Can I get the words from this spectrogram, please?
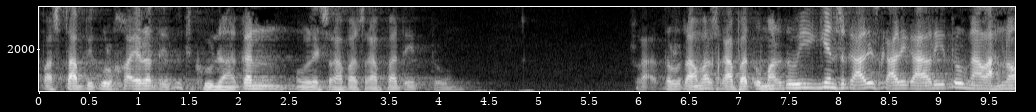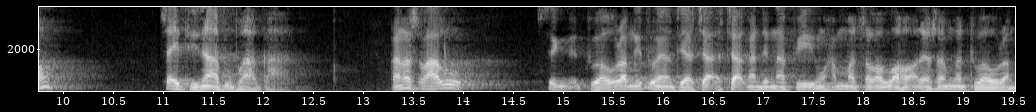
pas tabikul khairat itu digunakan oleh sahabat-sahabat itu. Terutama sahabat Umar itu ingin sekali sekali-kali itu ngalah no Sayyidina Abu Bakar. Karena selalu sing dua orang itu yang diajak-ajak kanjeng Nabi Muhammad sallallahu alaihi wasallam kan dua orang.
